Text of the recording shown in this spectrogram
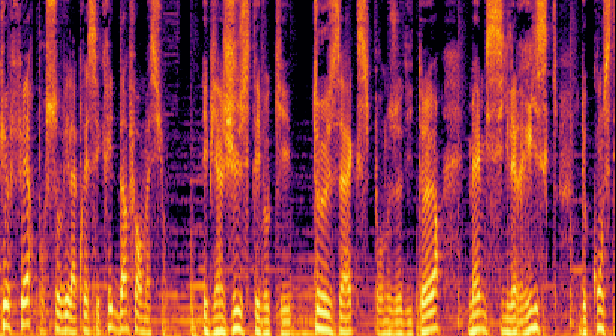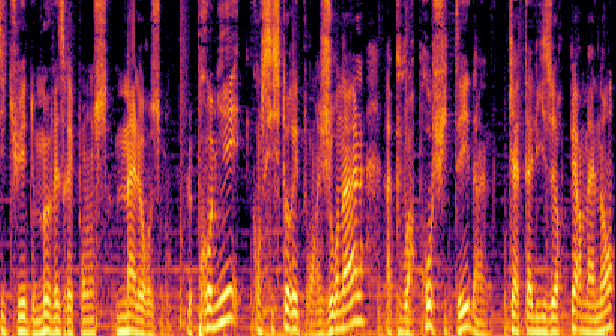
que faire pour sauver la presse écrite d'information Eh bien, juste évoquer deux axes pour nos auditeurs, même s'ils risquent de constituer de mauvaises réponses, malheureusement. Le premier consisterait pour un journal à pouvoir profiter d'un catalyseur permanent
